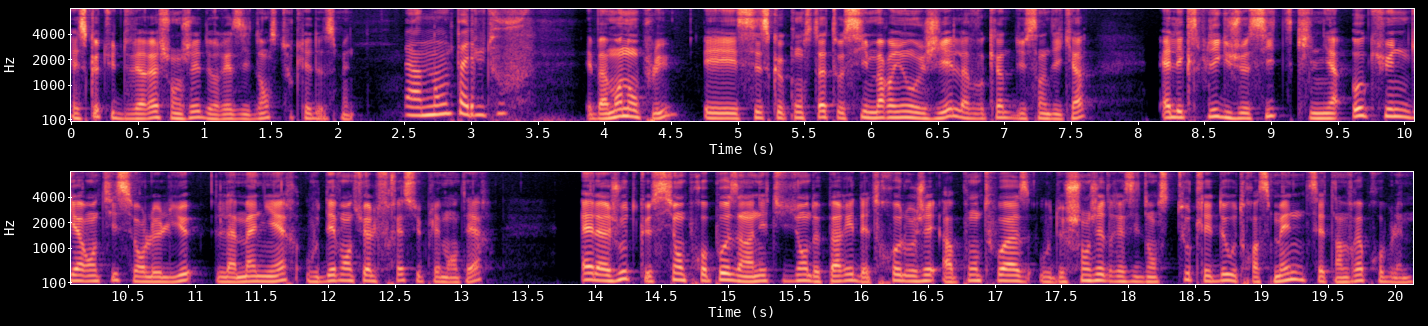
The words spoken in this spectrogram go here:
est-ce que tu te verrais changer de résidence toutes les deux semaines? Ben non, pas du tout. Eh ben moi non plus, et c'est ce que constate aussi Marion Augier, l'avocate du syndicat. Elle explique, je cite, qu'il n'y a aucune garantie sur le lieu, la manière ou d'éventuels frais supplémentaires. Elle ajoute que si on propose à un étudiant de Paris d'être relogé à Pontoise ou de changer de résidence toutes les deux ou trois semaines, c'est un vrai problème.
